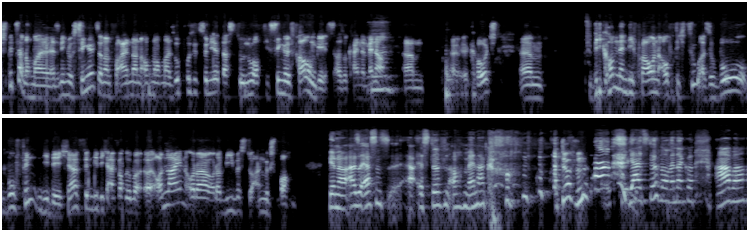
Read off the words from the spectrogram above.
spitzer nochmal, also nicht nur Singles, sondern vor allem dann auch nochmal so positioniert, dass du nur auf die Single-Frauen gehst, also keine Männer mhm. ähm, äh, coacht. Ähm, wie kommen denn die Frauen auf dich zu? Also wo, wo finden die dich? Ja? Finden die dich einfach über äh, online oder, oder wie wirst du angesprochen? Genau, also erstens, äh, es dürfen auch Männer kommen dürfen? ja, es dürfen auch Männer kommen. Aber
